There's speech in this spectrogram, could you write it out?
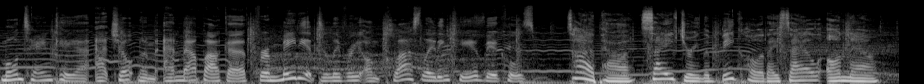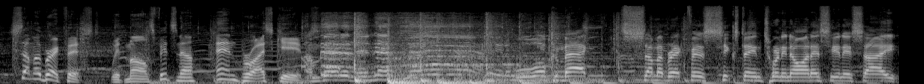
Montane Kia at Cheltenham and Mount Barker for immediate delivery on class leading Kia vehicles. Tyre Power, save during the big holiday sale on now. Summer Breakfast with Miles Fitzner and Bryce Gibbs. Welcome back. Summer Breakfast, 1629 SNSA.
